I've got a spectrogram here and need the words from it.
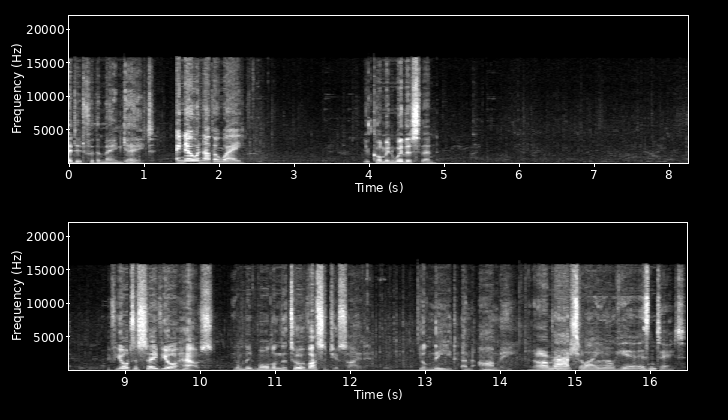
Headed for the main gate. I know another way. You're coming with us then? If you're to save your house, you'll need more than the two of us at your side. You'll need an army. An army That's why have. you're here, isn't it?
